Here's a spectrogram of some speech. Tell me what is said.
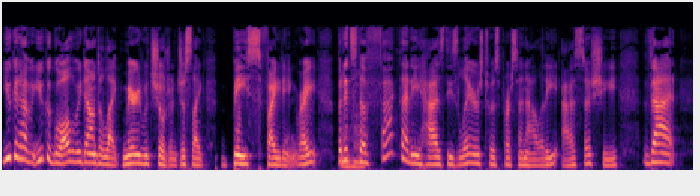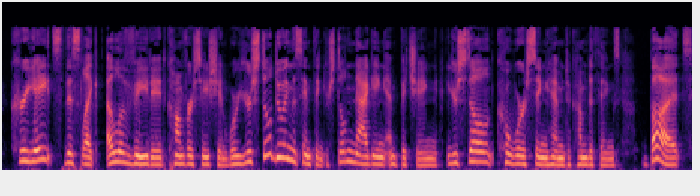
You could have you could go all the way down to like married with children, just like base fighting, right? But it's mm-hmm. the fact that he has these layers to his personality, as does she, that creates this like elevated conversation where you're still doing the same thing. You're still nagging and bitching. You're still coercing him to come to things, but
